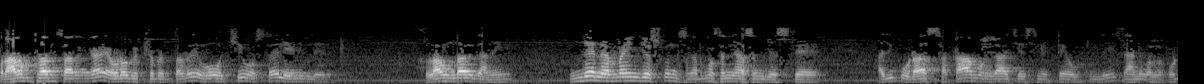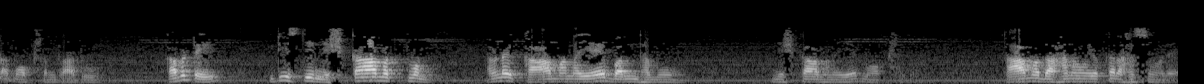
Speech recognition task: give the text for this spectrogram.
ప్రారంభానుసారంగా ఎవడో భిక్ష పెడతాడో ఏవో వచ్చి వస్తాయి లేనివి లేదు అలా ఉండాలి కానీ ముందే నిర్ణయం చేసుకుని కర్మ సన్యాసం చేస్తే అది కూడా సకామంగా చేసినట్టే అవుతుంది దానివల్ల కూడా మోక్షం రాదు. కాబట్టి ఇట్ ఈస్ ది నిష్కామత్వం. అంటే కామనయే బంధము నిష్కామనయే మోక్షము. కామదహనం యొక్క రహస్యం అదే.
